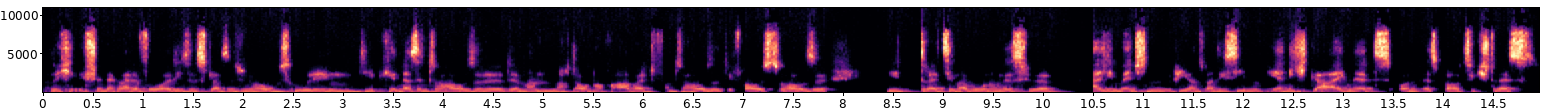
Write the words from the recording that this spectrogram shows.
also ich, ich stelle mir gerade vor, dieses klassische Homeschooling, die Kinder sind zu Hause, der Mann macht auch noch Arbeit von zu Hause, die Frau ist zu Hause, die Dreizimmerwohnung ist für all die Menschen 24-7 eher nicht geeignet und es baut sich Stress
